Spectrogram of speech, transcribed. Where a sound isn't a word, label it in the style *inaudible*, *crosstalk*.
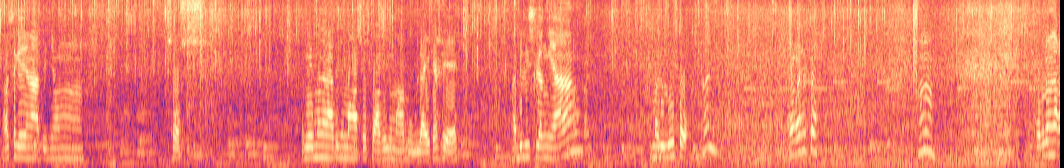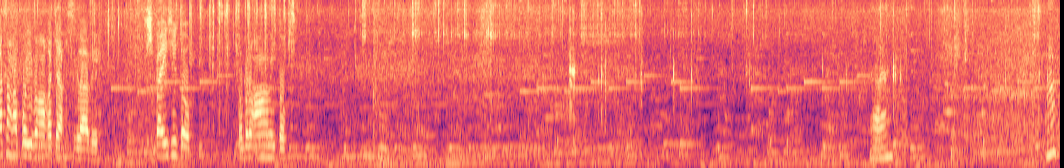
Tapos lagyan na natin yung sauce. Lagyan muna natin yung mga sauce bago yung mga gulay kasi mabilis lang yang maluluto. Ano? Ano kasi ito? Hmm. Sobrang lakas ng apoy mga kachaks. Grabe. Spicy to. Sobrang angang nito. Hmm. Hmm?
